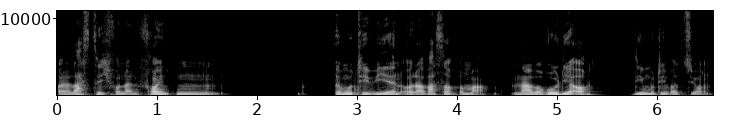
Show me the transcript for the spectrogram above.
oder lass dich von deinen Freunden motivieren oder was auch immer. Na, aber hol dir auch die Motivation.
